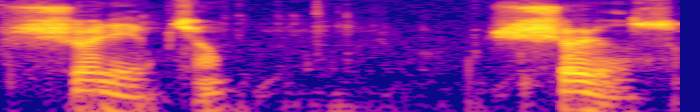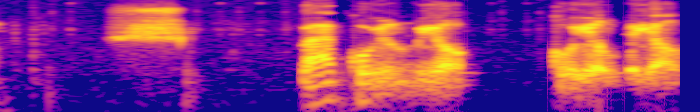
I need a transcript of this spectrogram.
Şöyle yapacağım. Şöyle olsun. Şu... Ben koyulmuyor. Koyulmuyor.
